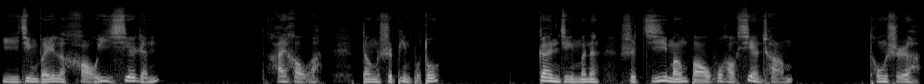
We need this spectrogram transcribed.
已经围了好一些人。还好啊，当时并不多。干警们呢是急忙保护好现场，同时啊。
